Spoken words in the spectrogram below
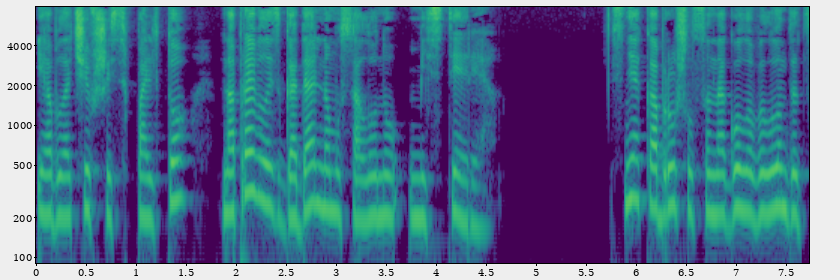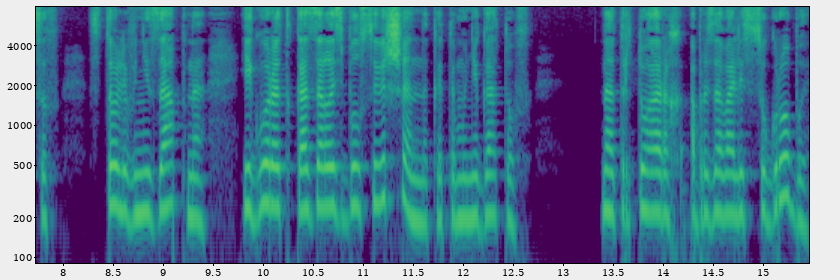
и, облачившись в пальто, направилась к гадальному салону Мистерия. Снег обрушился на головы лондонцев столь внезапно, и город, казалось, был совершенно к этому не готов. На тротуарах образовались сугробы,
